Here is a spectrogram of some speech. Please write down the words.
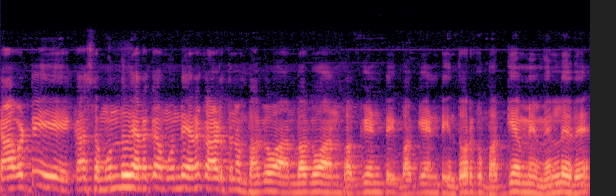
కాబట్టి కాస్త ముందు వెనక ముందు వెనక ఆడుతున్నాం. భగవాన్ భగవాన్ భగ్గేంటి భగ్గేంటి? ఇంతవరకు భగ్యం మేము వినలేదే.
